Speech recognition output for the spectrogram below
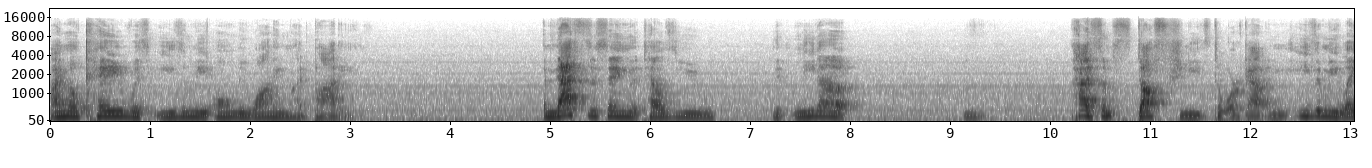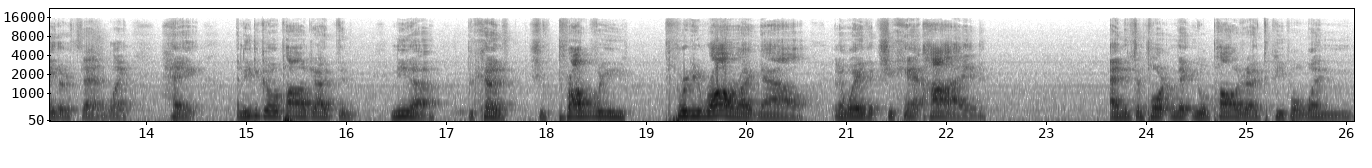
I'm okay with Izumi only wanting my body. And that's the thing that tells you that Nina has some stuff she needs to work out. And Izumi later said, like, hey, I need to go apologize to Nina because she's probably pretty raw right now in a way that she can't hide. And it's important that you apologize to people when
